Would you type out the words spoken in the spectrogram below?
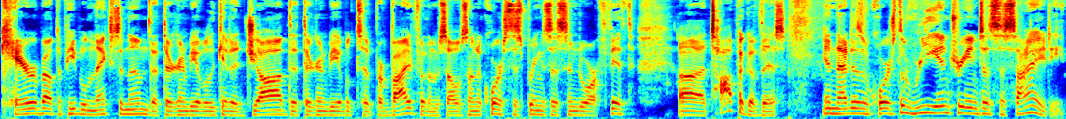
care about the people next to them, that they're going to be able to get a job, that they're going to be able to provide for themselves. And of course, this brings us into our fifth uh, topic of this, and that is, of course, the reentry into society.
